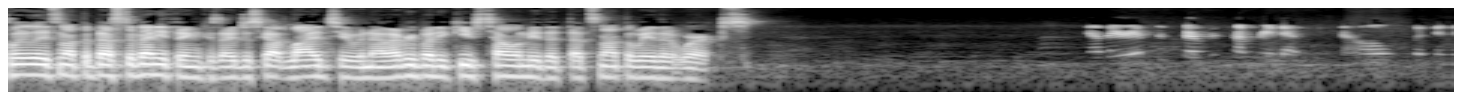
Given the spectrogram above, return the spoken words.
clearly, it's not the best of anything because I just got lied to, and now everybody keeps telling me that that's not the way that it works. Now there is a service summary that we sell within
